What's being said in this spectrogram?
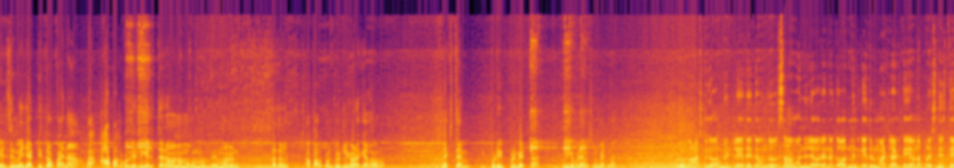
గెలిచిన మెజార్టీతో పైన ఆ పదకొండు సీట్లు గెలుస్తారేమో నమ్మకం ఇమ్మనండి ప్రజలు ఆ పదకొండు సీట్లు కూడా గెలవరు. నెక్స్ట్ టైం ఇప్పుడు ఇప్పుడు పెట్టినా ఇప్పటికిప్పుడు ఎలక్షన్ పెట్టినా. ఇప్పుడు లాస్ట్ గవర్నమెంట్లో ఏదైతే ఉందో సామాన్యులు ఎవరైనా గవర్నమెంట్కి ఎదురు మాట్లాడితే ఏమైనా ప్రశ్నిస్తే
